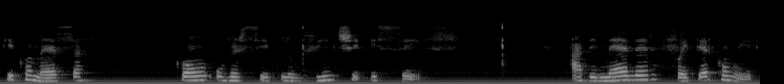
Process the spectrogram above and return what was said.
Que começa com o versículo 26. Abimeler foi ter com ele.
